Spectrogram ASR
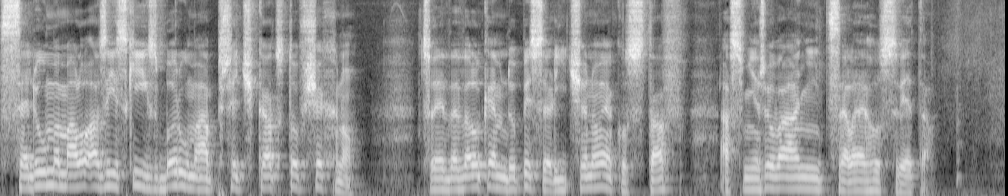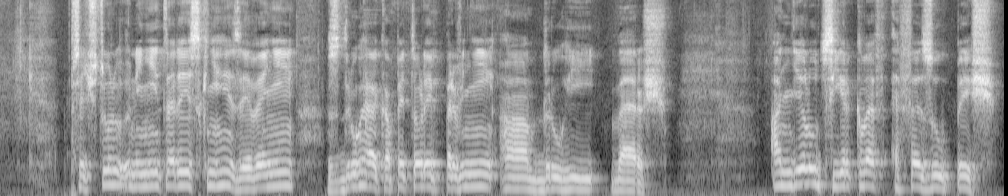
Sedm maloazijských sborů má přečkat to všechno, co je ve velkém dopise líčeno jako stav a směřování celého světa. Přečtu nyní tedy z knihy Zjevení z druhé kapitoly první a druhý verš. Andělu církve v Efezu piš.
